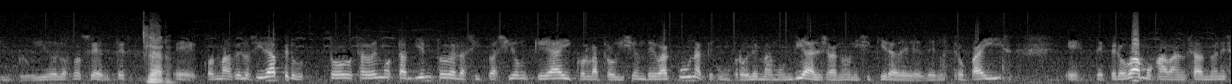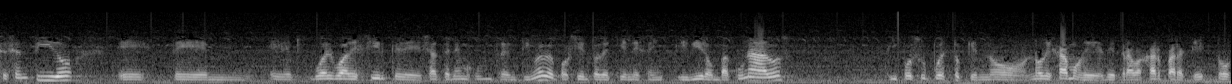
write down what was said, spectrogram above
incluidos los docentes, eh, con más velocidad, pero todos sabemos también toda la situación que hay con la provisión de vacuna, que es un problema mundial, ya no ni siquiera de, nuestro país, este, pero vamos avanzando en ese sentido. Este, eh, vuelvo a decir que ya tenemos un 39% de quienes se inscribieron vacunados y por supuesto que no, no dejamos de, trabajar para que esto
